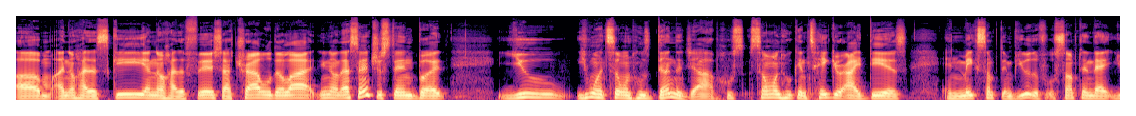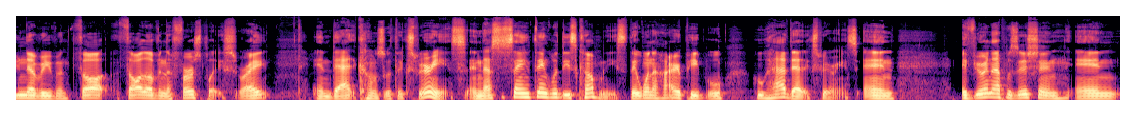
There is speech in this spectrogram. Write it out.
um, I know how to ski. I know how to fish. I traveled a lot. You know, that's interesting, but." You you want someone who's done the job, who's someone who can take your ideas and make something beautiful, something that you never even thought thought of in the first place, right? And that comes with experience. And that's the same thing with these companies. They want to hire people who have that experience. And if you're in that position and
